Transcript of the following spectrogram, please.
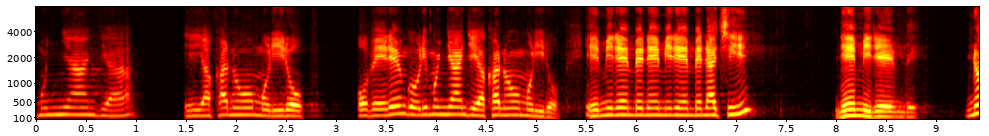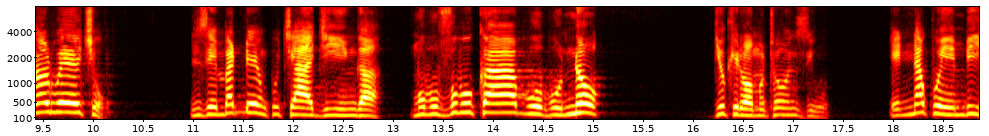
mu nnyanja eyaka n'omuliro. Obeere ng'oli mu nnyanja eyaka n'omuliro. Emirembe n'emirembe naki n'emirembe n'olwekyo nze mbadde nkukyajinga mu buvubuka bwo buno. Jjukira omutonzi wo ennaku embi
